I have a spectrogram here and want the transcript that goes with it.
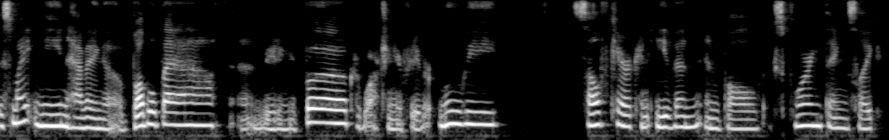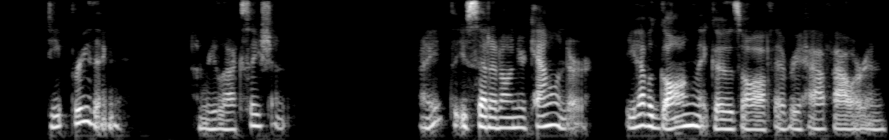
This might mean having a bubble bath and reading your book or watching your favorite movie. Self care can even involve exploring things like deep breathing and relaxation, right? That you set it on your calendar. You have a gong that goes off every half hour and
